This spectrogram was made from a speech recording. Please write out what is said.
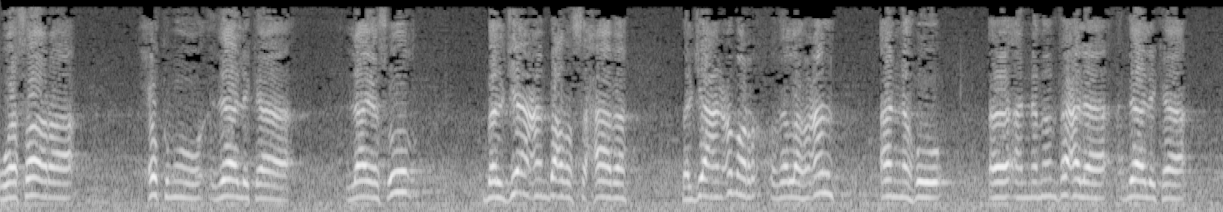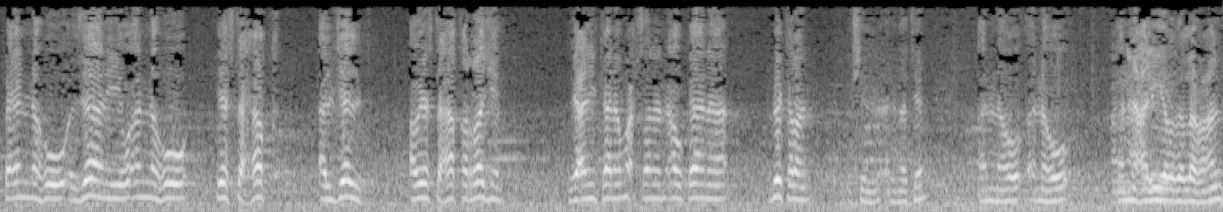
وصار حكم ذلك لا يسوغ. بل جاء عن بعض الصحابة بل جاء عن عمر رضي الله عنه أنه آه، أن من فعل ذلك فإنه زاني وأنه يستحق الجلد. أو يستحق الرجم يعني كان محصنا أو كان بكرا. إيش المتن؟ أنه أنه أن علي رضي الله عنه.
